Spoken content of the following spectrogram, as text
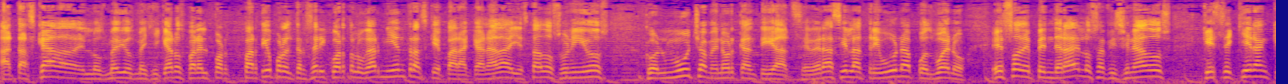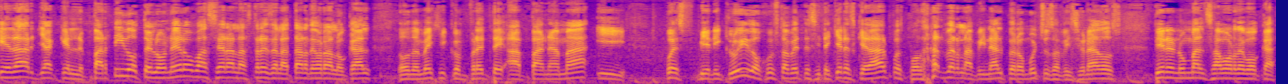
atascada en los medios mexicanos para el partido por el tercer y cuarto lugar, mientras que para Canadá y Estados Unidos con mucha menor cantidad. Se verá si en la tribuna, pues bueno, eso dependerá de los aficionados que se quieran quedar, ya que el partido telonero va a ser a las 3 de la tarde hora local, donde México enfrente a Panamá y pues bien incluido, justamente si te quieres quedar, pues podrás ver la final, pero muchos aficionados tienen un mal sabor de boca.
